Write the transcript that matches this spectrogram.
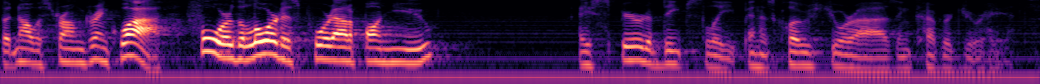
but not with strong drink. Why? For the Lord has poured out upon you a spirit of deep sleep and has closed your eyes and covered your heads.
